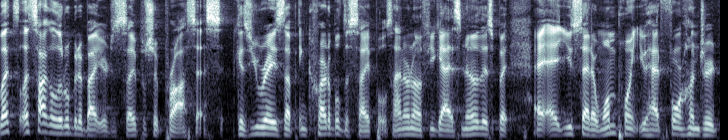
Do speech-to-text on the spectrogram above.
let's let's talk a little bit about your discipleship process because you raised up incredible disciples. I don't know if you guys know this, but uh, uh, you said at one point you had 400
